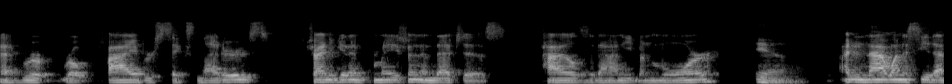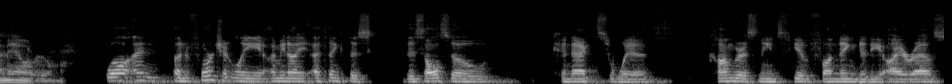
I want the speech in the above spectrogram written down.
have wrote, wrote five or six letters trying to get information, and that just piles it on even more. Yeah. I do not want to see that mailroom. Well, and unfortunately, I mean, I, I think this this also connects with Congress needs to give funding to the IRS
